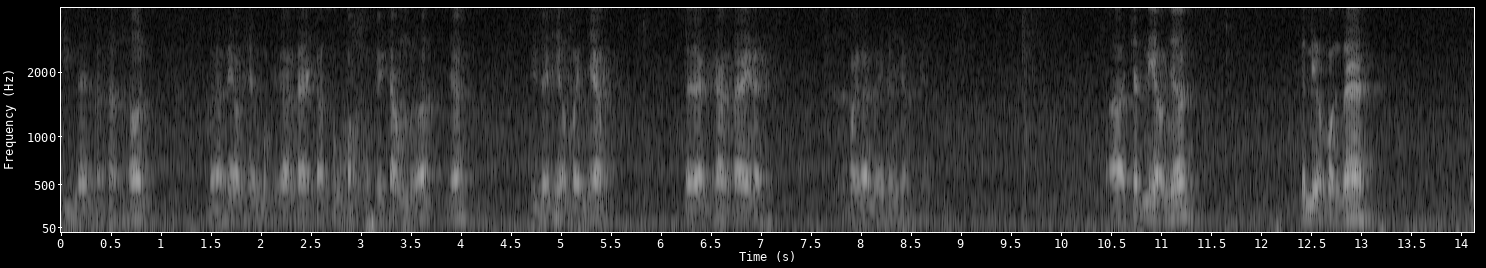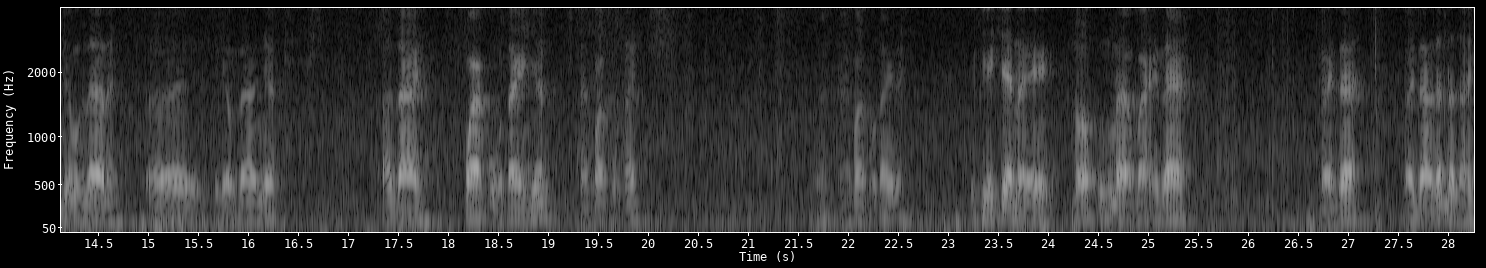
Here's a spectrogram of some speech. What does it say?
thì nên cẩn thận hơn và đeo thêm một cái găng tay cao su mỏng ở phía trong nữa nhé thì giới thiệu với anh em. Đây là cái găng tay này. Quay gần đây cho anh em xem. À, chất liệu nhé chất liệu bằng da. Chất liệu bằng da này. Đấy, chất liệu da nhé à, dài qua cổ tay nhé dài qua cổ tay dài qua cổ tay này. Cái phía trên này ấy, nó cũng là vải da. Vải da vải da rất là dày.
